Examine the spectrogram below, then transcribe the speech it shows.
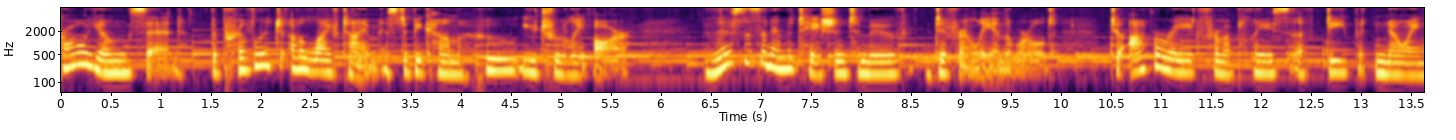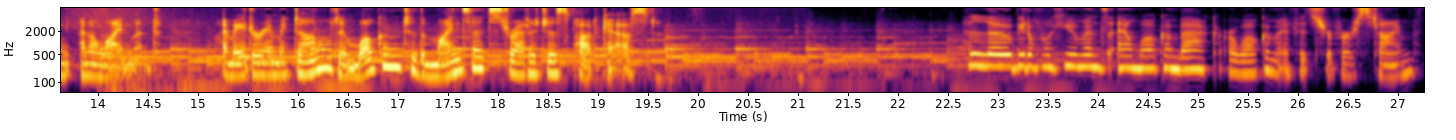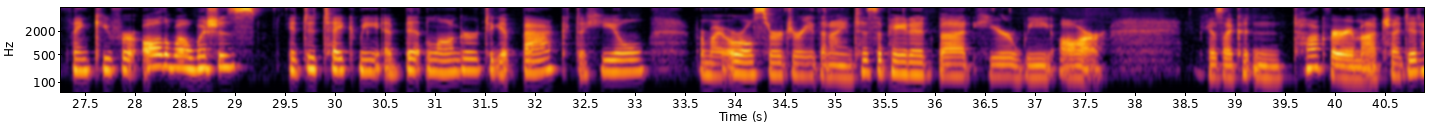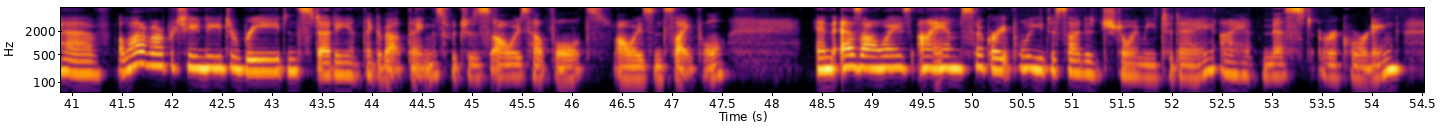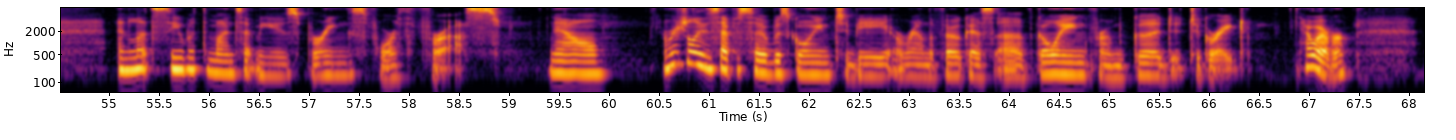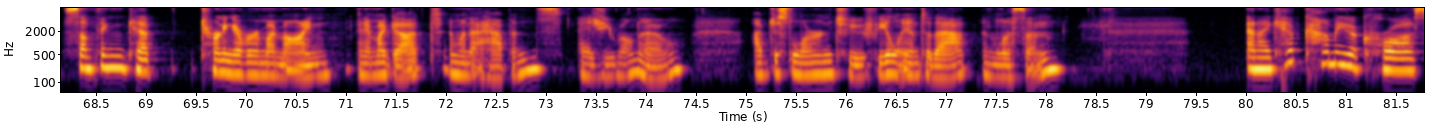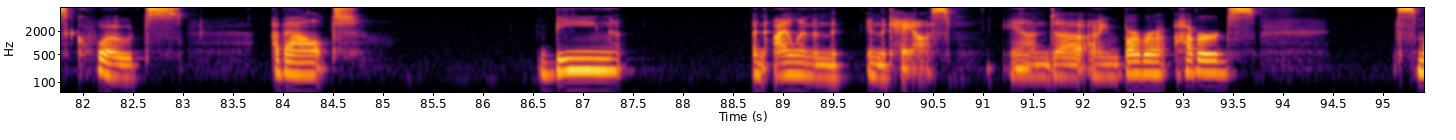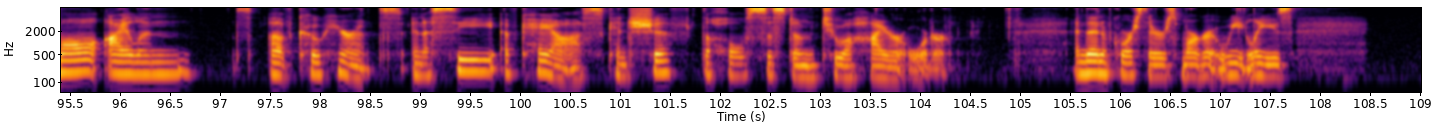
Carl Jung said, The privilege of a lifetime is to become who you truly are. This is an invitation to move differently in the world, to operate from a place of deep knowing and alignment. I'm Adrianne McDonald, and welcome to the Mindset Strategist Podcast. Hello, beautiful humans, and welcome back, or welcome if it's your first time. Thank you for all the well wishes it did take me a bit longer to get back to heal for my oral surgery than I anticipated, but here we are. Because I couldn't talk very much, I did have a lot of opportunity to read and study and think about things, which is always helpful. It's always insightful. And as always, I am so grateful you decided to join me today. I have missed recording. And let's see what the Mindset Muse brings forth for us. Now, originally, this episode was going to be around the focus of going from good to great. However, something kept turning over in my mind and in my gut, and when that happens, as you well know, I've just learned to feel into that and listen. And I kept coming across quotes about being an island in the in the chaos. And uh, I mean, Barbara Hubbard's small islands of coherence in a sea of chaos can shift the whole system to a higher order. And then, of course, there's Margaret Wheatley's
